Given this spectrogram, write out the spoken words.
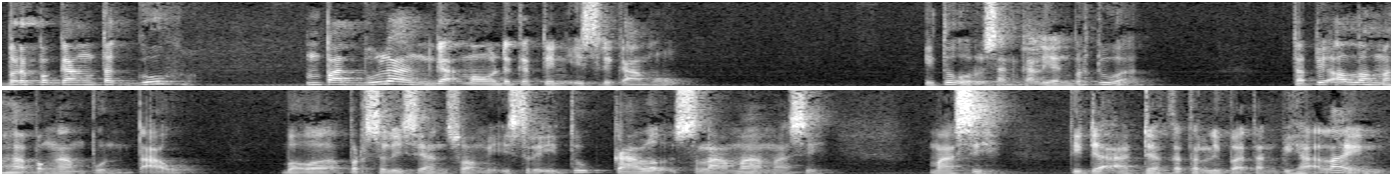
berpegang teguh empat bulan nggak mau deketin istri kamu, itu urusan kalian berdua. Tapi Allah Maha Pengampun tahu bahwa perselisihan suami istri itu kalau selama masih masih tidak ada keterlibatan pihak lain,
